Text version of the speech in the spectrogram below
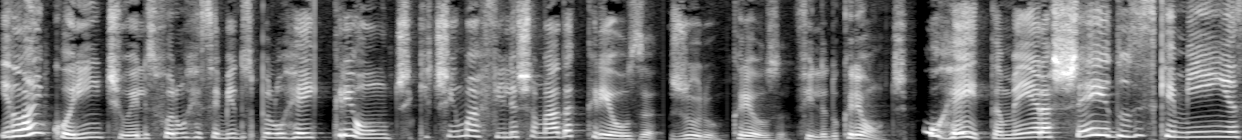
E lá em Coríntio, eles foram recebidos pelo rei Creonte, que tinha uma filha chamada Creusa. Juro, Creusa, filha do Creonte fronte. O rei também era cheio dos esqueminhas,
